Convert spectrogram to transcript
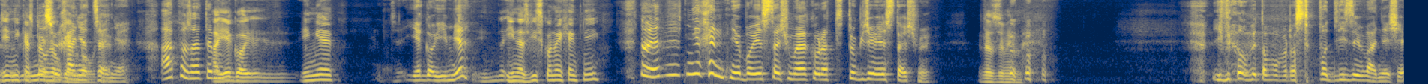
Dziennikarz niesłychanie gębą, tak. cenię. Tak. A poza tym... A jego y, imię? Jego imię? I nazwisko najchętniej? No niechętnie, bo jesteśmy akurat tu, gdzie jesteśmy. Rozumiem. I byłoby to po prostu podlizywanie się.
